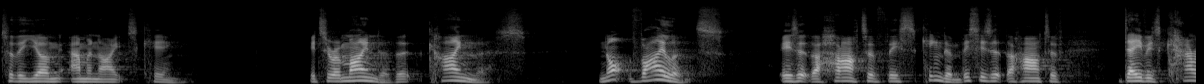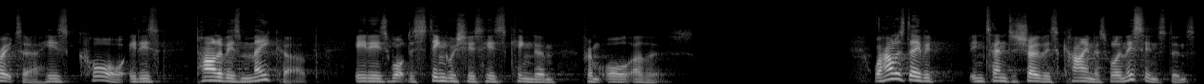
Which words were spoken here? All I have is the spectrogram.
to the young Ammonite king. It's a reminder that kindness, not violence, is at the heart of this kingdom. This is at the heart of David's character, his core. It is part of his makeup. It is what distinguishes his kingdom from all others. Well, how does David intend to show this kindness? Well, in this instance,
